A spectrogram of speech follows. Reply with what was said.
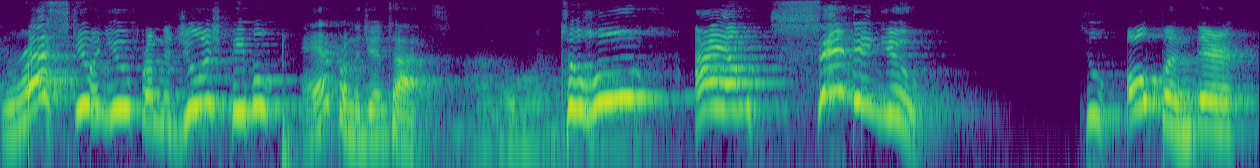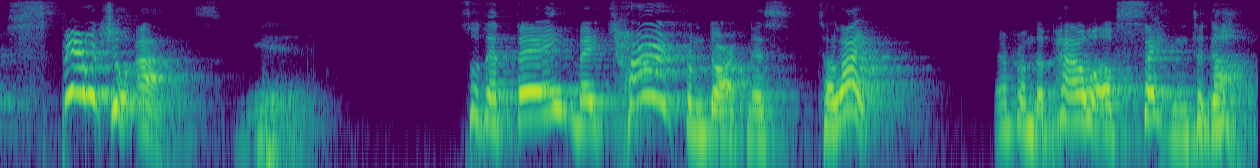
rescuing you from the Jewish people and from the Gentiles, to whom I am sending you to open their spiritual eyes, yes. so that they may turn from darkness to light and from the power of Satan to God,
